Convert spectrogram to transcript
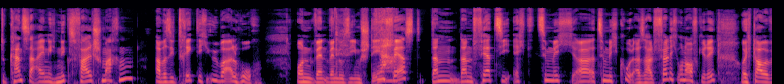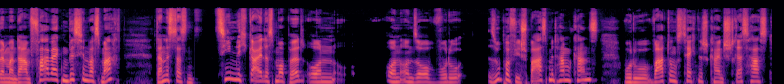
du kannst da eigentlich nichts falsch machen, aber sie trägt dich überall hoch. Und wenn, wenn du sie im Stehen Ja. fährst, dann, dann fährt sie echt ziemlich, äh, ziemlich cool. Also halt völlig unaufgeregt. Und ich glaube, wenn man da am Fahrwerk ein bisschen was macht, dann ist das ein ziemlich geiles Moped und, und, und so, wo du super viel Spaß mit haben kannst, wo du wartungstechnisch keinen Stress hast,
